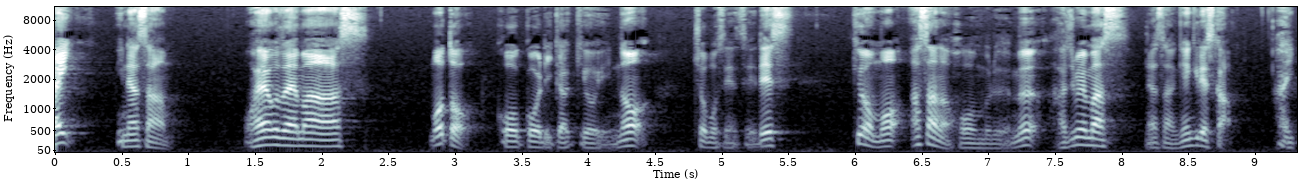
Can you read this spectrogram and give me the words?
はい、皆さん、おはようございます。元高校理科教員のチョボ先生です。今日も朝のホームルーム始めます。皆さん元気ですか？はい。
